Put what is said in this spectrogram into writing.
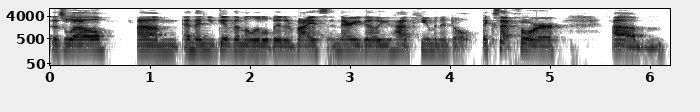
as well. Um, and then you give them a little bit of advice, and there you go. You have human adult, except for um,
